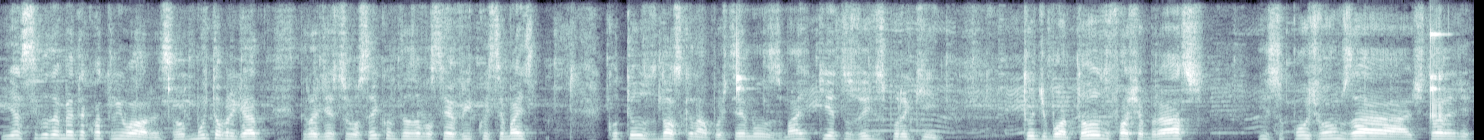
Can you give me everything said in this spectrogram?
e a segunda meta é 4 mil horas. Então, muito obrigado pela audiência de você e convidamos a você a vir conhecer mais conteúdos do nosso canal, pois temos mais de 500 vídeos por aqui. Tudo de bom a todos, forte abraço. E depois vamos à história de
